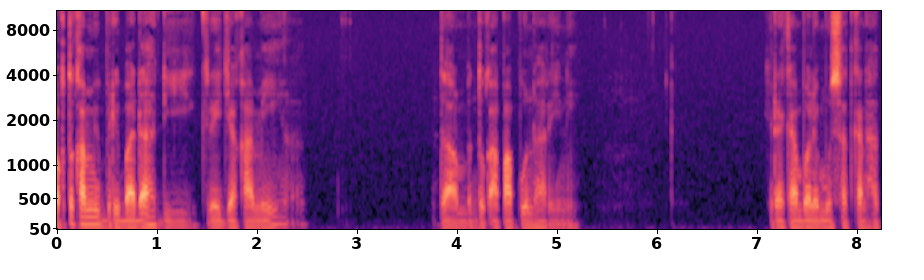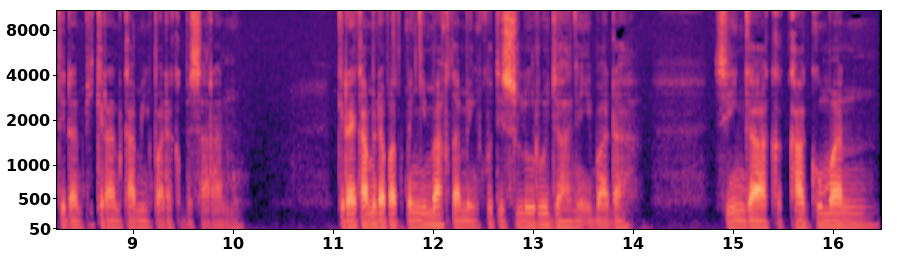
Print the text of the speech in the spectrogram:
Waktu kami beribadah di gereja kami dalam bentuk apa pun hari ini, kiranya kami boleh musatkan hati dan pikiran kami pada kebesaranmu. Kiranya kami dapat menyimak dan mengikuti seluruh jalannya ibadah, sehingga kekaguman,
